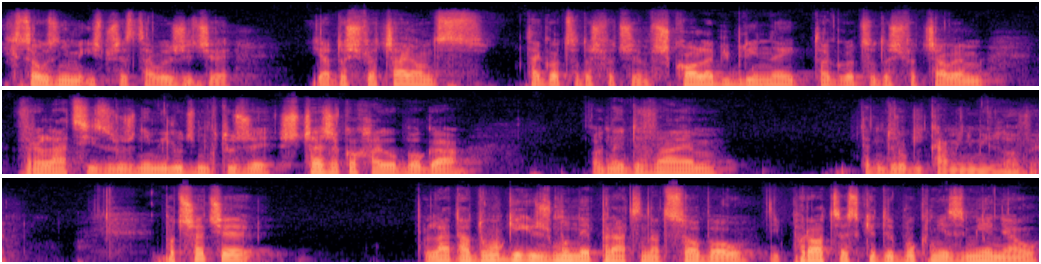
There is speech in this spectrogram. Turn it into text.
i chcą z nimi iść przez całe życie. Ja doświadczając tego, co doświadczyłem w szkole biblijnej, tego, co doświadczałem w relacji z różnymi ludźmi, którzy szczerze kochają Boga, odnajdywałem ten drugi kamień milowy. Po trzecie, lata długiej i żmudnej pracy nad sobą i proces, kiedy Bóg mnie zmieniał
